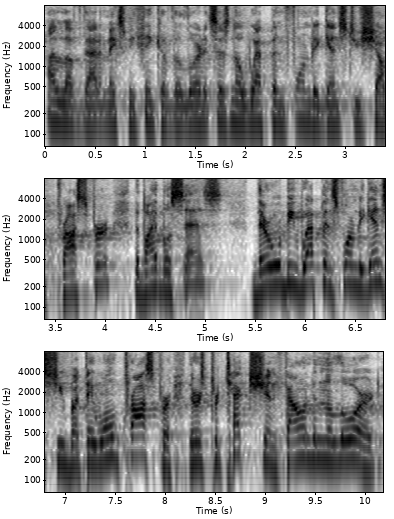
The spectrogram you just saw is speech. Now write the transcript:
I love that. It makes me think of the Lord. It says, No weapon formed against you shall prosper. The Bible says, There will be weapons formed against you, but they won't prosper. There is protection found in the Lord.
